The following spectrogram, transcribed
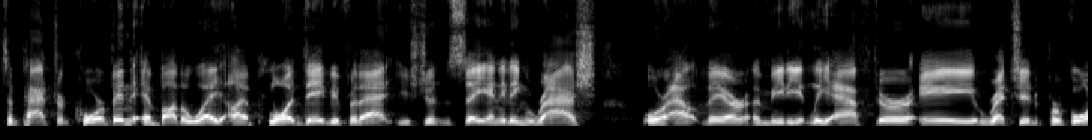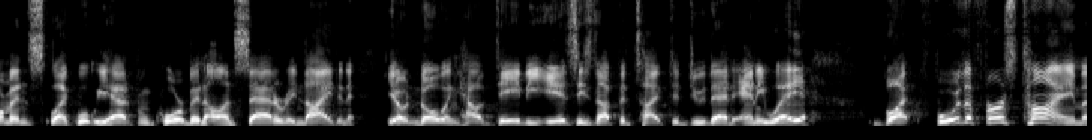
to Patrick Corbin. And by the way, I applaud Davey for that. You shouldn't say anything rash or out there immediately after a wretched performance like what we had from Corbin on Saturday night. And, you know, knowing how Davey is, he's not the type to do that anyway. But for the first time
